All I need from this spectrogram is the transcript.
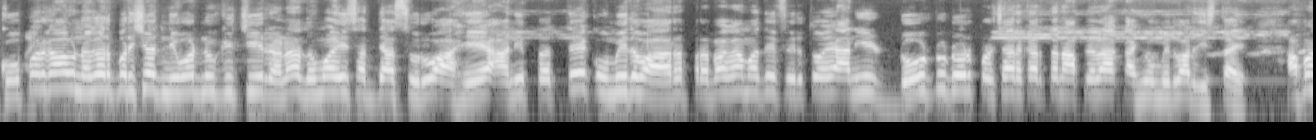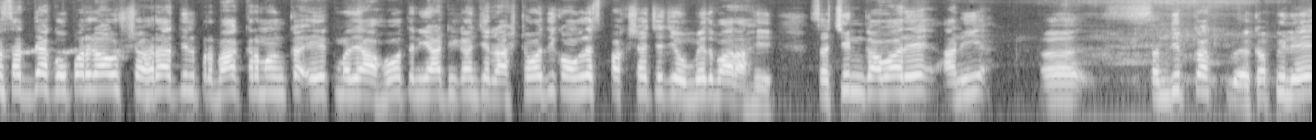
कोपरगाव नगर परिषद निवडणुकीची रणधुमाळी सध्या सुरू आहे आणि प्रत्येक उमेदवार प्रभागामध्ये फिरतोय आणि डोर टू डोर प्रचार करताना आपल्याला काही उमेदवार दिसत आहे आपण सध्या कोपरगाव शहरातील प्रभाग क्रमांक एक मध्ये आहोत आणि या ठिकाणचे राष्ट्रवादी काँग्रेस पक्षाचे जे उमेदवार आहे सचिन गवारे आणि संदीप कपिले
